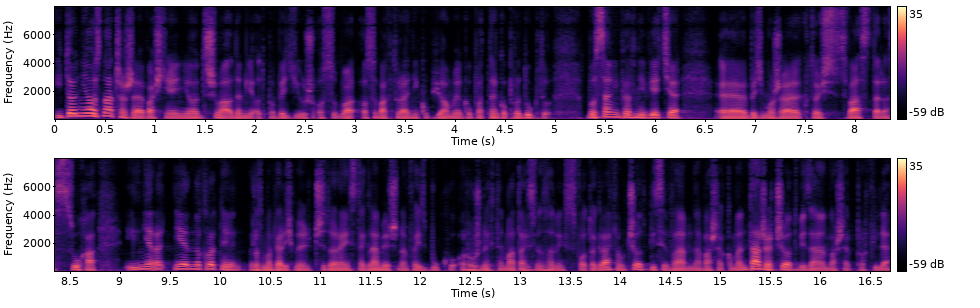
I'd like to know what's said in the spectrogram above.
I to nie oznacza, że właśnie nie otrzyma ode mnie odpowiedzi już osoba, osoba która nie kupiła mojego płatnego produktu, bo sami pewnie wiecie, e, być może ktoś z Was teraz słucha i niejednokrotnie rozmawialiśmy, czy to na Instagramie, czy na Facebooku, o różnych tematach związanych z fotografią, czy odpisywałem na Wasze komentarze, czy odwiedzałem Wasze profile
